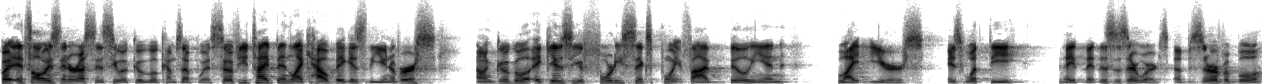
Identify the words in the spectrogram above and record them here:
but it's always interesting to see what Google comes up with. So if you type in like how big is the universe on Google, it gives you 46.5 billion light years is what the they, they, this is their words observable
